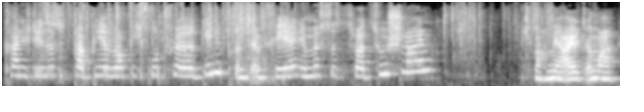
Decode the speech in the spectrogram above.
kann ich dieses Papier wirklich gut für Geliprints empfehlen. Ihr müsst es zwar zuschneiden. Ich mache mir halt immer,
